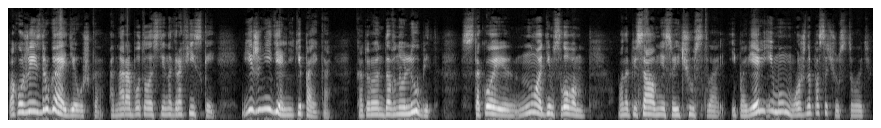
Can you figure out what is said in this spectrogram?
Похоже, есть другая девушка. Она работала стенографисткой в еженедельнике Пайка, которую он давно любит. С такой, ну, одним словом, он описал мне свои чувства, и, поверь, ему можно посочувствовать.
